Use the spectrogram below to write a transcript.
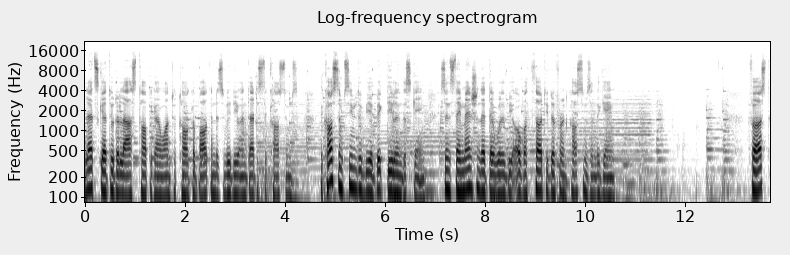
Let's get to the last topic I want to talk about in this video and that is the costumes. The costumes seem to be a big deal in this game, since they mentioned that there will be over 30 different costumes in the game. First,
